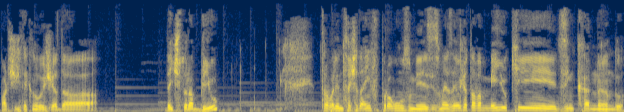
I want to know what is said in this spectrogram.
parte de tecnologia da, da editora Abril. Trabalhei no site da Info por alguns meses, mas aí eu já estava meio que desencanando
